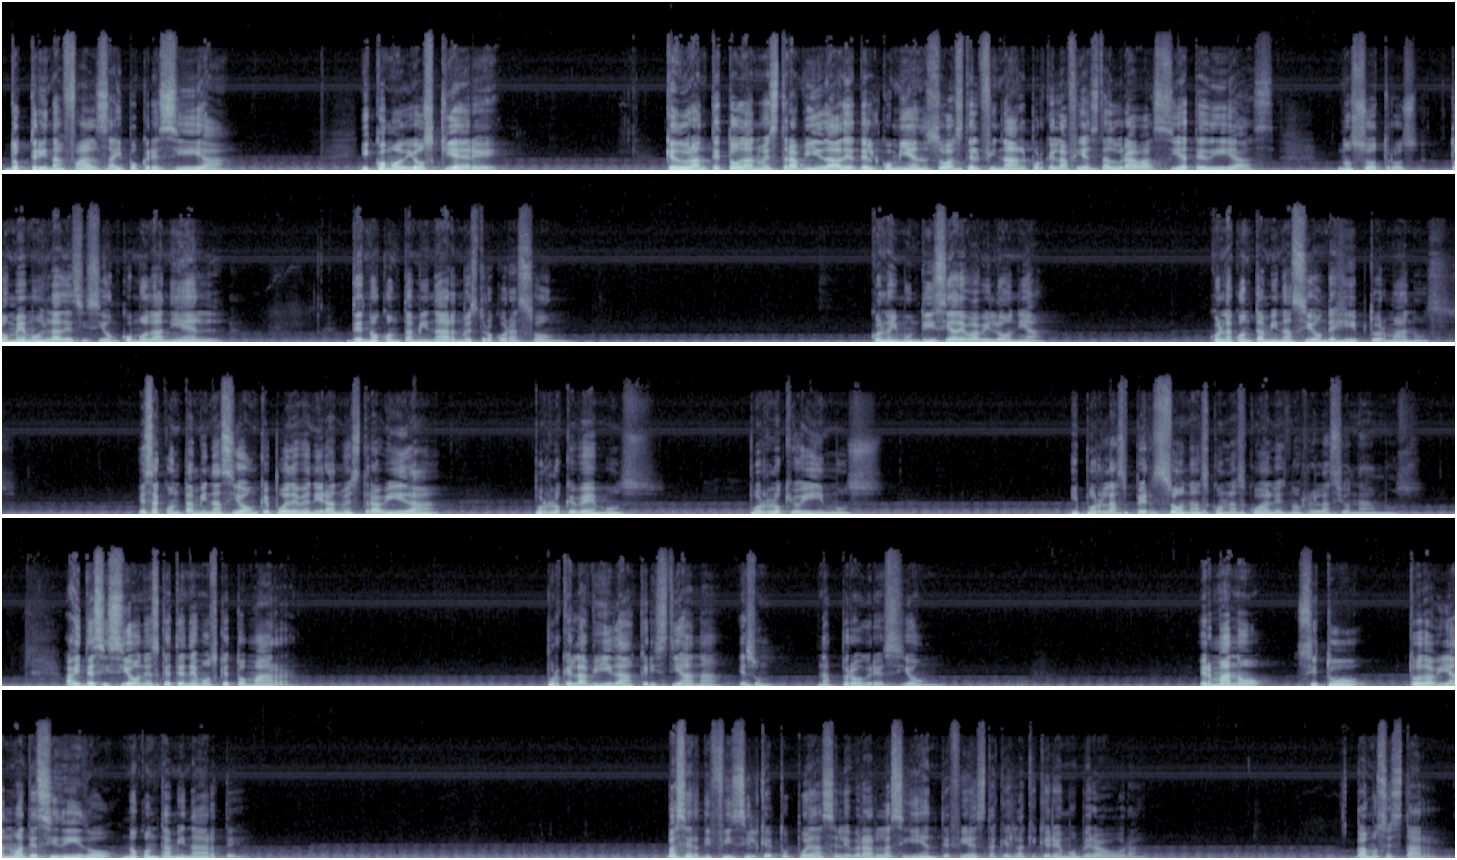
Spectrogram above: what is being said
doctrina falsa, hipocresía, y cómo Dios quiere que durante toda nuestra vida, desde el comienzo hasta el final, porque la fiesta duraba siete días, nosotros tomemos la decisión como Daniel de no contaminar nuestro corazón con la inmundicia de Babilonia, con la contaminación de Egipto, hermanos. Esa contaminación que puede venir a nuestra vida por lo que vemos, por lo que oímos y por las personas con las cuales nos relacionamos. Hay decisiones que tenemos que tomar porque la vida cristiana es una progresión. Hermano, si tú todavía no has decidido no contaminarte, va a ser difícil que tú puedas celebrar la siguiente fiesta, que es la que queremos ver ahora. Vamos a estar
